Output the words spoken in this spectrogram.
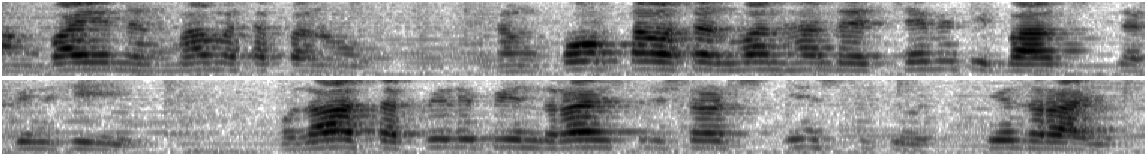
ang bayan ng Mama sa Pano ng 4,170 bags na binhi mula sa Philippine Rice Research Institute, PhilRice,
